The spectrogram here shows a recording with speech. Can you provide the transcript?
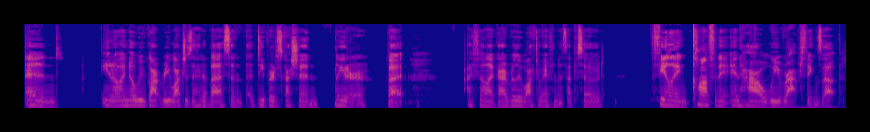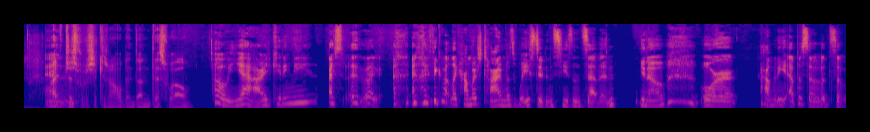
and you know i know we've got rewatches ahead of us and a deeper discussion later but i feel like i really walked away from this episode feeling confident in how we wrapped things up I just wish it could have all been done this well. Oh yeah, are you kidding me? I uh, like, and I think about like how much time was wasted in season seven, you know, or how many episodes of,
